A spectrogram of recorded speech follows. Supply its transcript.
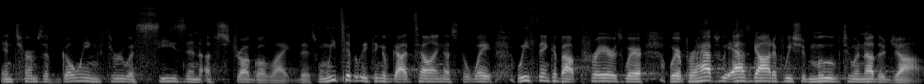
in terms of going through a season of struggle like this. When we typically think of God telling us to wait, we think about prayers where, where perhaps we ask God if we should move to another job.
